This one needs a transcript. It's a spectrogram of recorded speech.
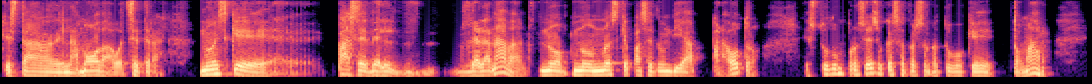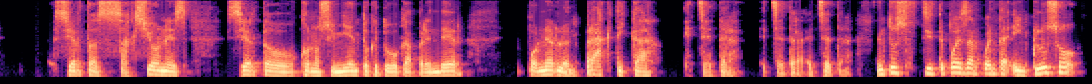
que está en la moda o etcétera. No es que pase de la nada, no, no, no es que pase de un día para otro. Es todo un proceso que esa persona tuvo que tomar, ciertas acciones, cierto conocimiento que tuvo que aprender, ponerlo en práctica, etcétera, etcétera, etcétera. Entonces, si te puedes dar cuenta, incluso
